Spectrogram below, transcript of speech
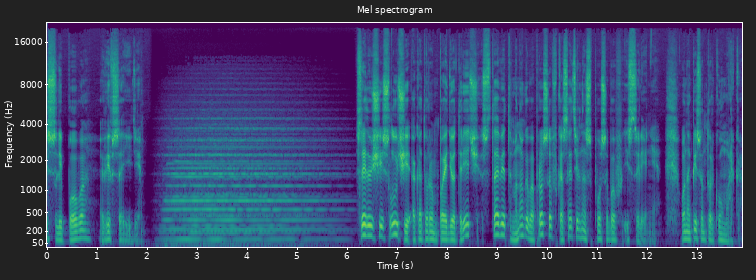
слепого в Вифсаиде. Следующий случай, о котором пойдет речь, ставит много вопросов касательно способов исцеления. Он описан только у Марка.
